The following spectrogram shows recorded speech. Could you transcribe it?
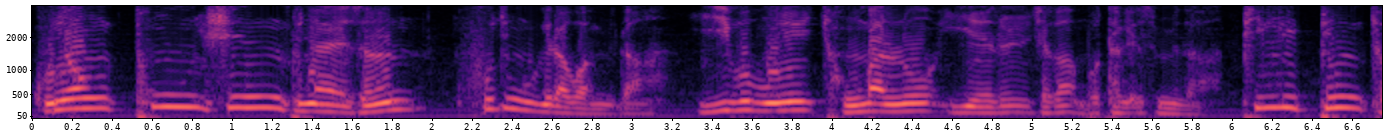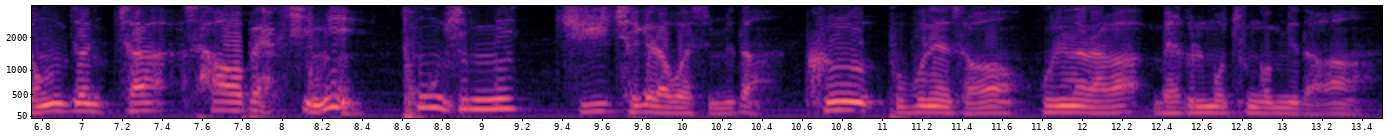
군용 통신 분야에서는 후진국이라고 합니다. 이 부분이 정말로 이해를 제가 못하겠습니다. 필리핀 경전차 사업의 핵심이 통신 및 지휘 체계라고 했습니다. 그 부분에서 우리나라가 맥을 못춘 겁니다.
